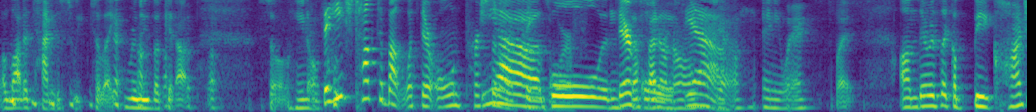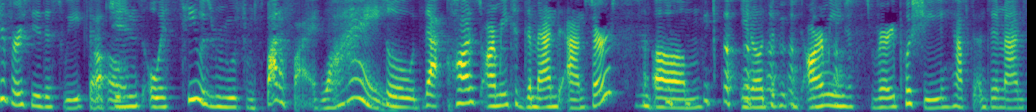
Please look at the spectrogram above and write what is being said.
a lot of time this week to like really look it up. So you know, They each talked about what their own personal yeah, goal were. and Their stuff. I don't goals, know. yeah. Anyway, but um, there was like a big controversy this week that Uh-oh. Jin's OST was removed from Spotify. Why? So that caused Army to demand answers. Um, you know, de- Army just very pushy, have to demand.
